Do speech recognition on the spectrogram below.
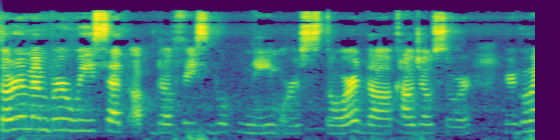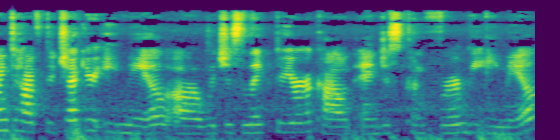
So remember, we set up the Facebook name or store, the Kaojao store. You're going to have to check your email, uh, which is linked to your account, and just confirm the email.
